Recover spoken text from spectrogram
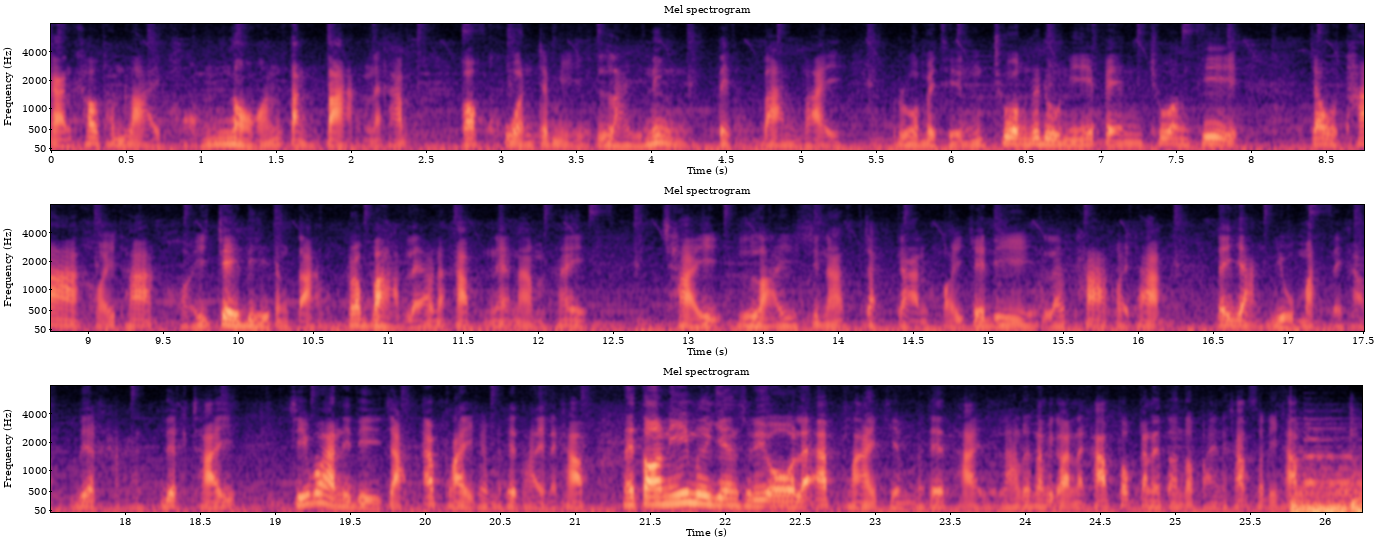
การเข้าทำลายของหนอนต่างๆนะครับ ก็ควรจะมีไลนิ่งติดบ้านไว้ รวมไปถึงช่วงฤดูนี้เป็นช่วงที่เจ้าท่าหอยทากหอยเจดีต่างๆ ระบาดแล้วนะครับ แนะนำให้ใช้ไลซินัสจัดการหอยเจดีและท่าหอยทากได้อย่างอยู่หมัดนะครับ เลือกหาเลือกใช้ชีวพันธุ์ดีๆจากแอปพลายเค็มประเทศไทยนะครับ ในตอนนี้มือเย็นสตูดิโอและแอปพลายเค็มประเทศไทยลาทุกท่านไปก่อนนะครับ พบกันในตอนต่อไปนะครับ สวัสดีครับ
